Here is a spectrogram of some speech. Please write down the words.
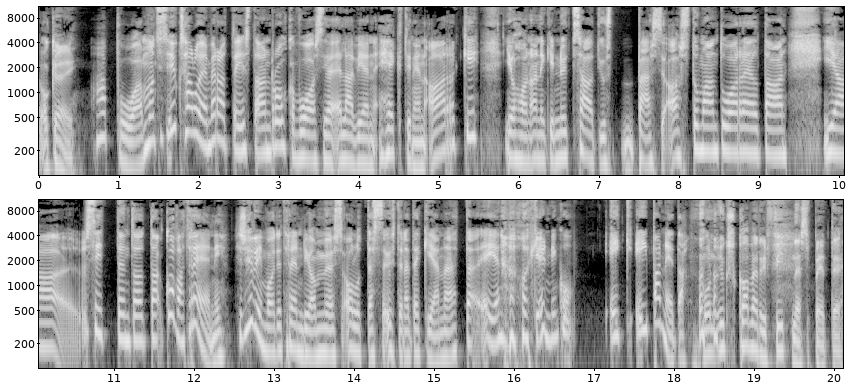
okei. Okay. Apua. Mutta siis yksi halujen verottajista on ruuhkavuosia elävien hektinen arki, johon ainakin nyt sä oot just päässyt astumaan tuoreeltaan. Ja sitten tota, kova treeni. Siis hyvinvointitrendi on myös ollut tässä yhtenä tekijänä, että ei enää oikein niinku, ei, ei paneta. Mun yksi kaveri fitnesspete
